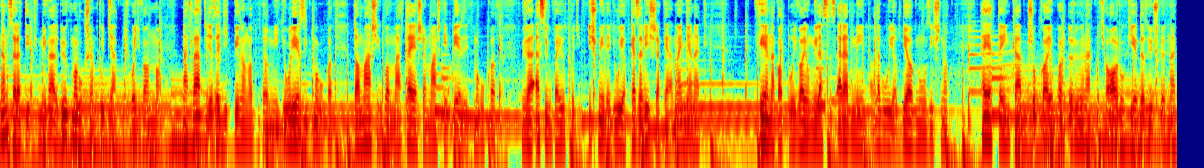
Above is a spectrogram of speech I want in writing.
Nem szeretik, mivel ők maguk sem tudják, hogy hogy vannak, mert lehet, hogy az egyik pillanatban még jól érzik magukat, de a másikban már teljesen másképp érzik magukat, mivel eszükbe jut, hogy ismét egy újabb kezelésre kell menjenek, félnek attól, hogy vajon mi lesz az eredmény a legújabb diagnózisnak, helyette inkább sokkal jobban örülnek, hogyha arról kérdezősködnek,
